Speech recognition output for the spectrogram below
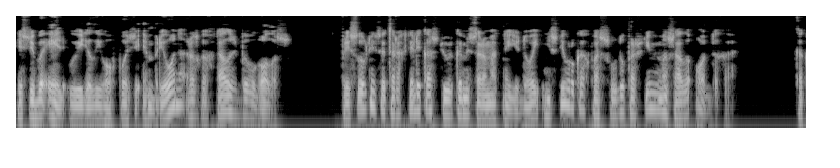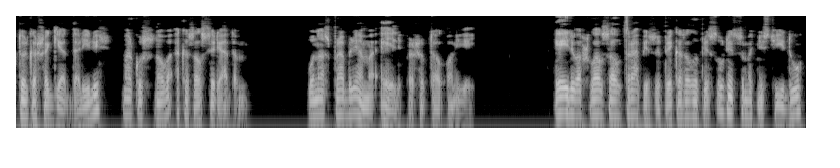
Если бы Эль увидел его в позе эмбриона, расхохоталась бы в голос. Прислужницы тарахтели кастрюльками с ароматной едой, несли в руках посуду, прошли мимо зала отдыха. Как только шаги отдалились, Маркус снова оказался рядом. «У нас проблема, Эйль», — прошептал он ей. Эйль вошла в зал трапезы, приказала прислужницам отнести еду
